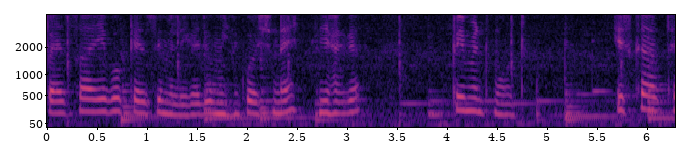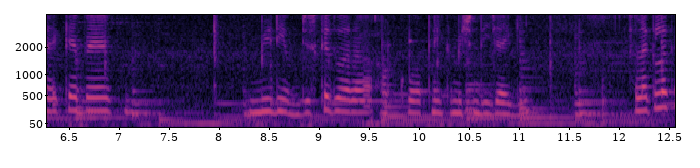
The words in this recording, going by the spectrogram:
पैसा है वो कैसे मिलेगा? जो मेन क्वेश्चन है, यहाँ का पेमेंट मोड इसका अर्थ है कि वह मीडियम जिसके द्वारा आपको अपनी कमीशन दी जाएगी अलग अलग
